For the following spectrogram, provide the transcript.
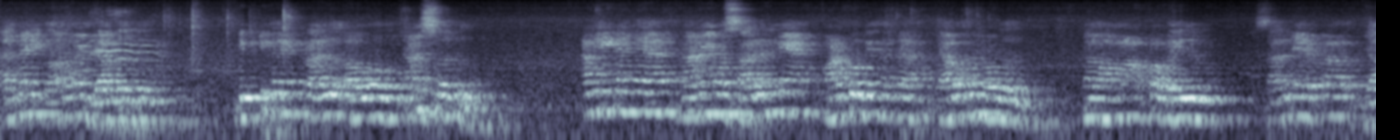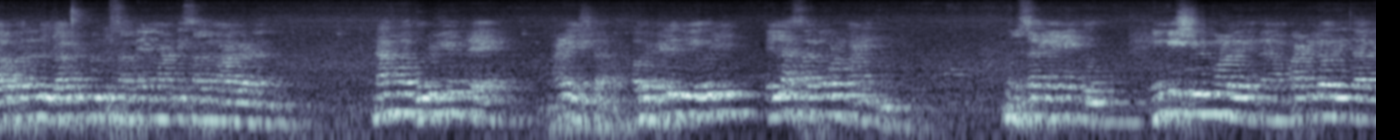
ಅದನ್ನೇ ಗೌರ್ಮೆಂಟ್ ಜಾಬ್ ಅದು. ಡಿಪ್ಟಿ ಕಲೆಕ್ಟರ್ ಅದು ಅವರು ಚಾನ್ಸ್ ಬಂತು ಆಮೇಲೆ ನನಗೆ ನಾನೇ ಸಾಧನೆ ಮಾಡ್ಕೋಬೇಕಂತ ಯಾವಾಗಲೂ ನೋಡೋದು ನಮ್ಮ ಅಮ್ಮ, ಅಪ್ಪ ಬೈದರು ಸಾಧನೆ ಅಪ್ಪ ಜಾಬ್ ಬರೋದು ಜಾಬ್ ಇಟ್ಬಿಟ್ಟು ಸಾಧನೆ ಮಾಡಿ ಸಾಧನೆ ಮಾಡಬೇಡ ನಂಗೆ ಗುರುಜಿ ಅಂದರೆ ಬಹಳ ಇಷ್ಟ. ಅವ್ರು ಹೇಳಿದ್ರು ಇವರು ಎಲ್ಲ ಸಾಧನೆಗಳು ಮಾಡಿದ್ದೀನಿ ಮುಂಸಾರಿ ಏನಾಯ್ತು ಇಂಗ್ಲೀಷ್ ಯೂಸ್ ಮಾಡಬೇಕಂತ ನಮ್ಮ ಪಾಟೀಲ್ ಅವರು ಇದ್ದಾರೆ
